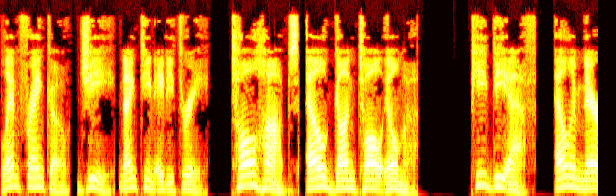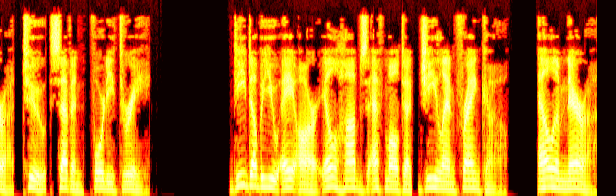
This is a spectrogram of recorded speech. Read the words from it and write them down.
Lanfranco, G. 1983. Tal Habs, El Gon Tal Ilma. PDF. El Imnera, 2 7, 43. DWAR Il Habs F. Malta, G. Lanfranco. El Imnera.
